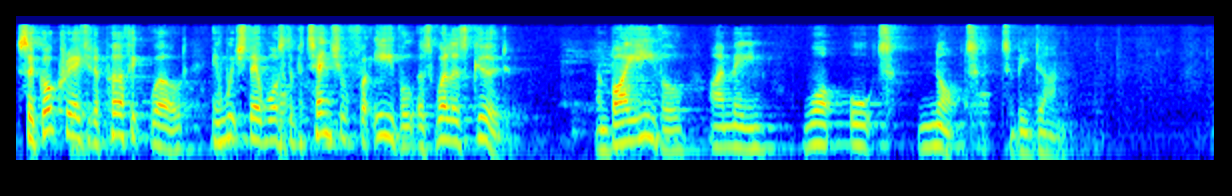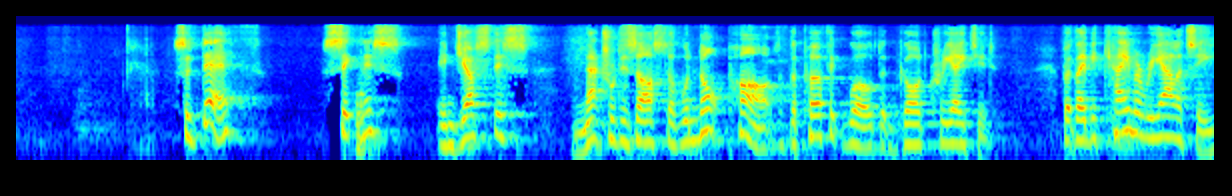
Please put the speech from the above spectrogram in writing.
So God created a perfect world in which there was the potential for evil as well as good. And by evil, I mean what ought not to be done. So death, sickness, injustice, natural disaster were not part of the perfect world that God created, but they became a reality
